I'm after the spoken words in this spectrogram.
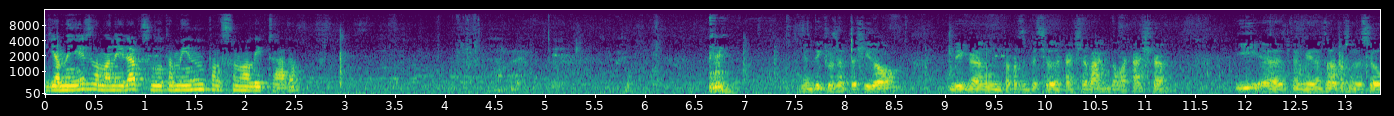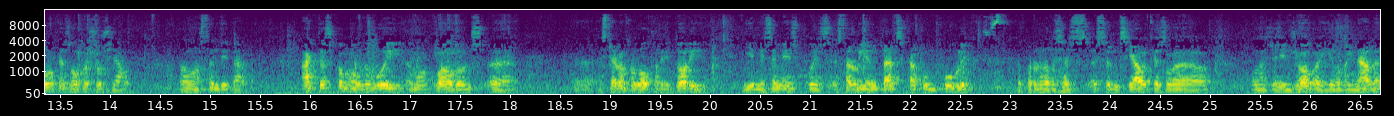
i a més de manera absolutament personalitzada em dic Josep Teixidor dic en representació de CaixaBank de la Caixa i eh, també en representació del que és el social de la nostra entitat. Actes com el d'avui en el qual doncs, eh, eh, estem a prop del territori i a més a més pues, estan orientats cap a un públic que per nosaltres és essencial que és la, la gent jove i la veïnada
